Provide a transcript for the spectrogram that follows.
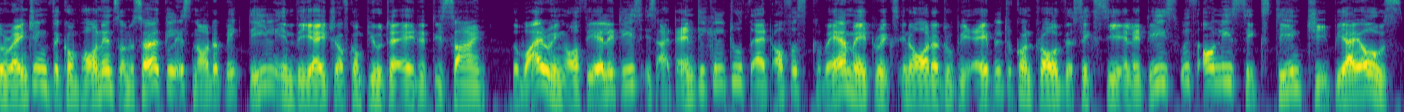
Arranging the components on a circle is not a big deal in the age of computer-aided design, the wiring of the LEDs is identical to that of a square matrix in order to be able to control the 60 LEDs with only 16 GPIOs.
